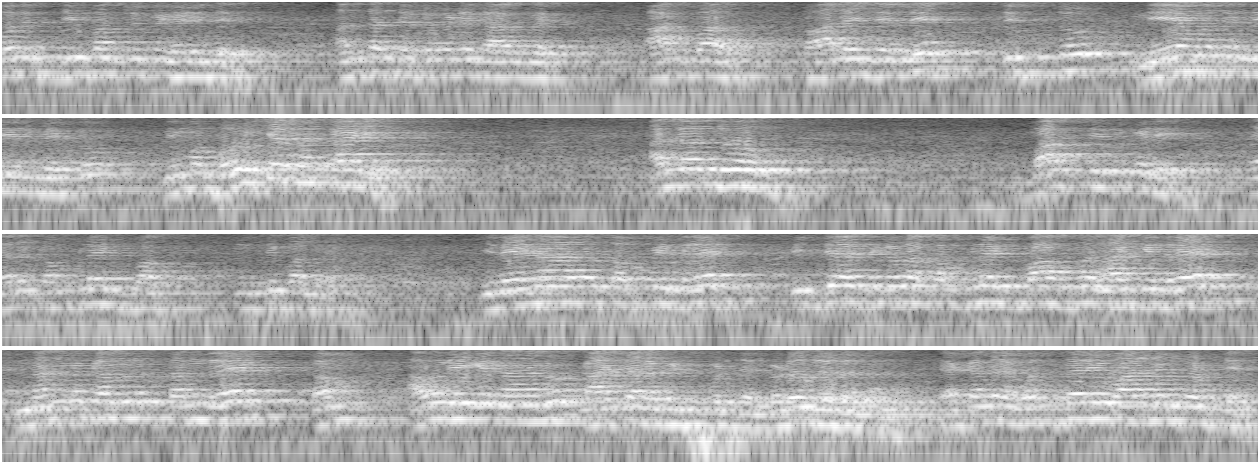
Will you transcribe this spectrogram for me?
ಪೊಲೀಸ್ ಜೀಪ್ ಹಾಕ್ಲಿಕ್ಕೆ ಹೇಳಿದ್ದೇನೆ. ಅಂತ ಚಟುವಟಿಕೆ ಆಗಬೇಕು, ಆಗ್ಬಾರ್ದು. ಕಾಲೇಜಲ್ಲಿ ಶಿಸ್ತು, ನಿಯಮದಲ್ಲಿ ಇರಬೇಕು. ನಿಮ್ಮ ಭವಿಷ್ಯದ ಕಾಡಿ. ಅಲ್ಲೊಂದು ಬಾಕ್ಸ್ ಇಟ್ಕೊಳ್ಳಿ. ಯಾರು ಕಂಪ್ಲೇಂಟ್ ಬಾಕ್ಸ್ ಪ್ರಿನ್ಸಿಪಾಲ್ ಇಲ್ಲೇನಾದ್ರೂ ತಪ್ಪಿದ್ರೆ ವಿದ್ಯಾರ್ಥಿಗಳು ಕಂಪ್ಲೇಂಟ್ ಬಾಕ್ಸ್ ಅಲ್ಲಿ ಹಾಕಿದ್ರೆ ನನ್ನ ಗಮನಕ್ಕೆ ತಂದ್ರೆ ಅವರಿಗೆ ನಾನು ಕಾಚಾರ ಬಿಡಿಸ್ಬಿಡ್ತೇನೆ, ಬಿಡೋದಿಲ್ಲ ನಾನು. ಯಾಕಂದ್ರೆ ಒಂದ್ಸರಿ ವಾರ್ನಿಂಗ್ ಕೊಡ್ತೇನೆ.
